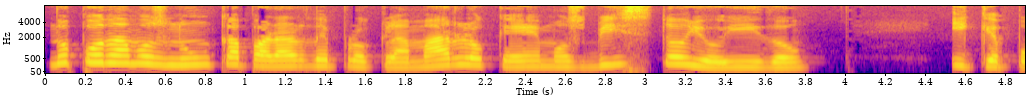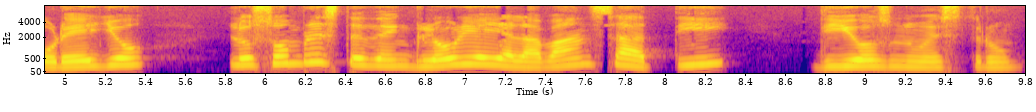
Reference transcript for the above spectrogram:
no podamos nunca parar de proclamar lo que hemos visto y oído, y que por ello los hombres te den gloria y alabanza a ti, Dios nuestro.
